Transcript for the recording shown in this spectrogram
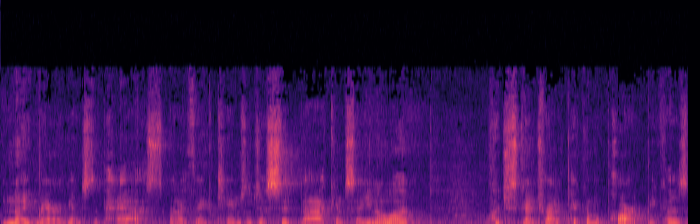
nightmare against the pass. And I think teams will just sit back and say, you know what? We're just going to try to pick them apart because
